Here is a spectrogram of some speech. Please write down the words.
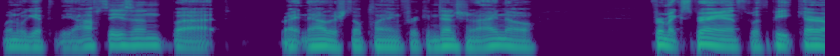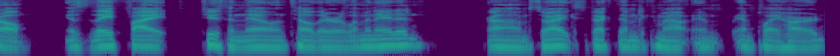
when we get to the off season, but right now they're still playing for contention. I know from experience with Pete Carroll is they fight tooth and nail until they're eliminated. Um, so I expect them to come out and, and play hard.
